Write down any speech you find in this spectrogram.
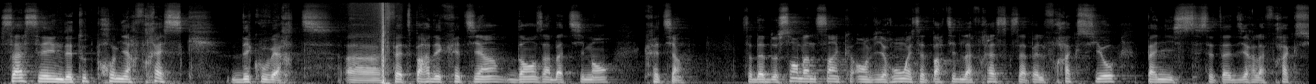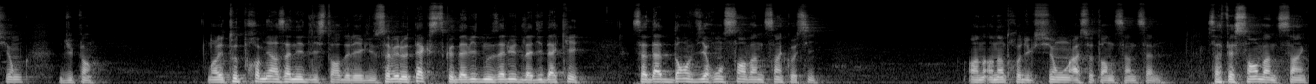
Ça, c'est une des toutes premières fresques découvertes, euh, faites par des chrétiens dans un bâtiment chrétien. Ça date de 125 environ et cette partie de la fresque s'appelle Fractio Panis, c'est-à-dire la fraction du pain. Dans les toutes premières années de l'histoire de l'Église. Vous savez, le texte que David nous a lu de la Didaché, ça date d'environ 125 aussi, en, introduction à ce temps de Sainte-Seine. Ça fait 125,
